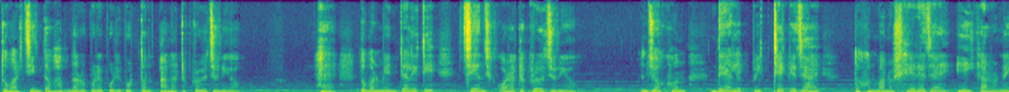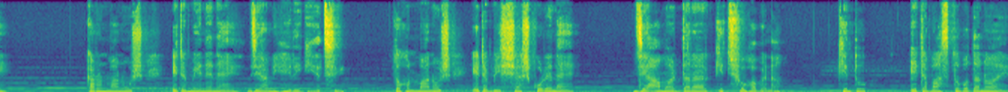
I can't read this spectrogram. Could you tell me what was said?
তোমার চিন্তা ভাবনার উপরে পরিবর্তন আনাটা প্রয়োজনীয়। হ্যাঁ তোমার মেন্টালিটি চেঞ্জ করাটা প্রয়োজনীয়। যখন দেয়ালে পিঠ ঠেকে যায়, তখন মানুষ হেরে যায় এই কারণে। কারণ মানুষ এটা মেনে নেয় যে আমি হেরে গিয়েছি। তখন মানুষ এটা বিশ্বাস করে নেয় যে আমার দ্বারা আর কিচ্ছু হবে না। কিন্তু এটা বাস্তবতা নয়।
